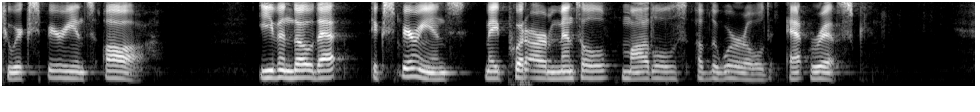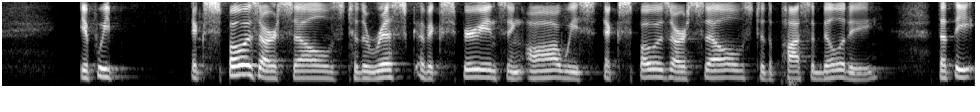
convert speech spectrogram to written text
to experience awe, even though that experience may put our mental models of the world at risk. If we expose ourselves to the risk of experiencing awe, we expose ourselves to the possibility that the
